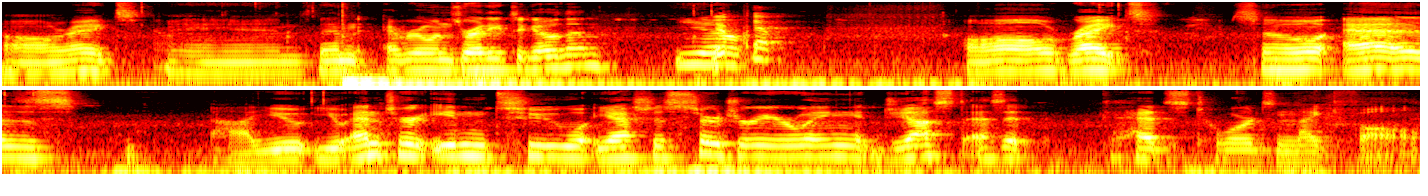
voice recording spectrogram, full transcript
All right. And then everyone's ready to go then? Yeah. Yep. All right. So as Uh, you you enter into Yash's surgery wing just as it heads towards nightfall.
